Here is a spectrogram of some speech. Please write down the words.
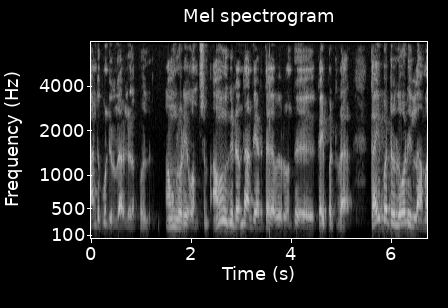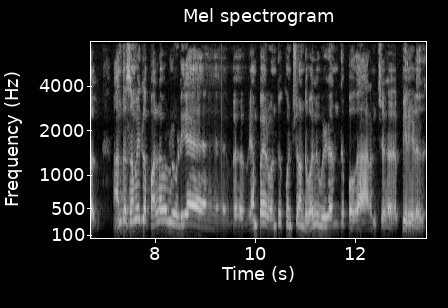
ஆண்டு கொண்டிருந்தார்கள் அப்போது அவங்களுடைய வம்சம். அவங்க கிட்ட இருந்து அந்த இடத்த அவர் வந்து கைப்பற்றுறார். கைப்பற்றுறதோடு இல்லாமல் அந்த சமயத்துல பல்லவர்களுடைய எம்பையர் வந்து கொஞ்சம் அந்த வலு இழந்து போக ஆரம்பிச்ச பீரியட் அது.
